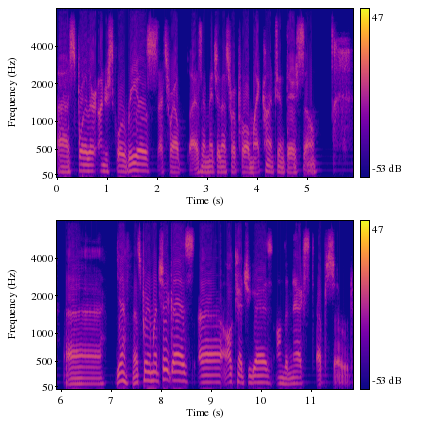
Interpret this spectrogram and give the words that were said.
uh, spoiler underscore reels. That's where, I'll, as I mentioned, that's where I put all my content there. So, uh, yeah, that's pretty much it, guys. Uh, I'll catch you guys on the next episode.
